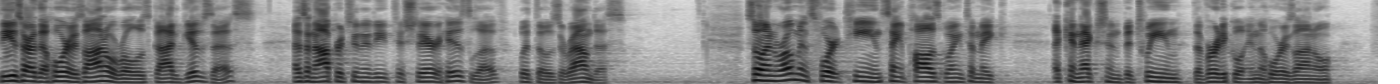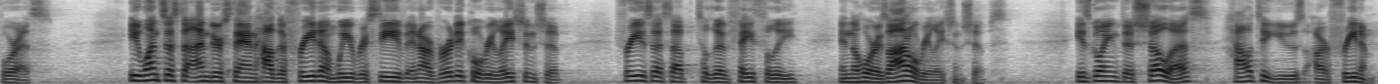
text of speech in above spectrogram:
These are the horizontal roles God gives us as an opportunity to share His love with those around us. So in Romans 14, St. Paul is going to make a connection between the vertical and the horizontal for us. He wants us to understand how the freedom we receive in our vertical relationship frees us up to live faithfully in the horizontal relationships. He's going to show us how to use our freedom.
